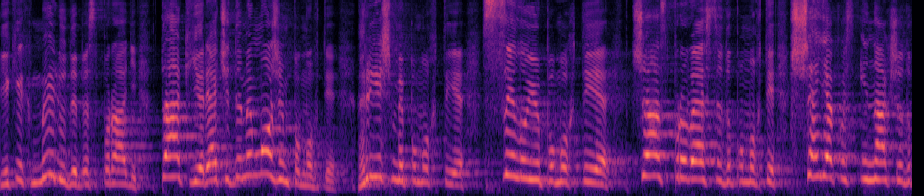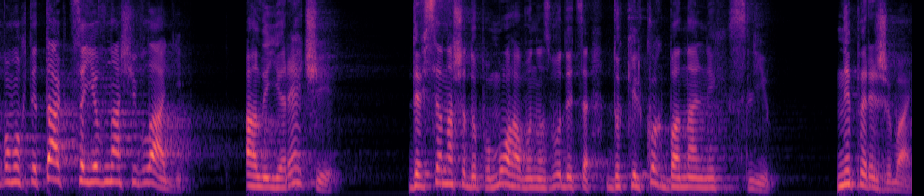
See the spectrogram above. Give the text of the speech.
в яких ми, люди безпорадні. Так, є речі, де ми можемо допомогти. Грішми допомогти, силою допомогти, час провести допомогти, ще якось інакше допомогти. Так, це є в нашій владі. Але є речі, де вся наша допомога вона зводиться до кількох банальних слів. Не переживай,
